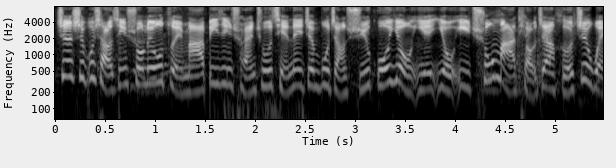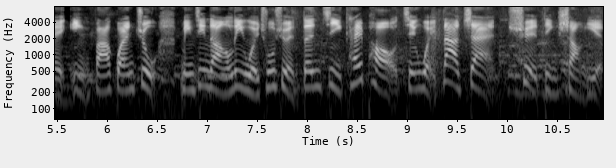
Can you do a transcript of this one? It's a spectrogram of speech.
这是不小心说溜嘴吗？毕竟传出前内政部长徐国勇也有意出马挑战何志伟，引发关注。民进党立委初选登记开跑，监委大战确定上演。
